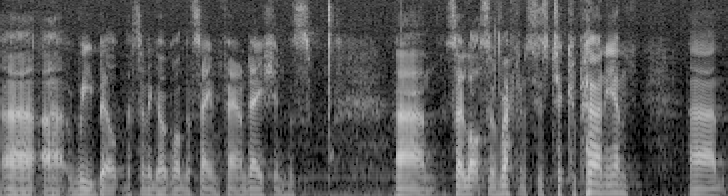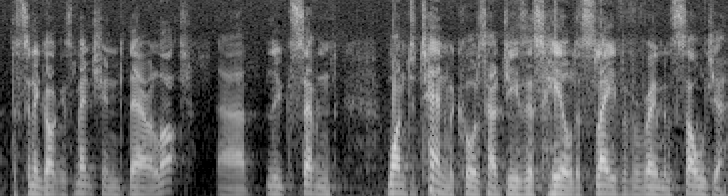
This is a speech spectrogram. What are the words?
uh, uh, rebuilt the synagogue on the same foundations. Um, so lots of references to Capernaum. Um, the synagogue is mentioned there a lot. Uh, Luke 7 1 to 10 records how Jesus healed a slave of a Roman soldier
